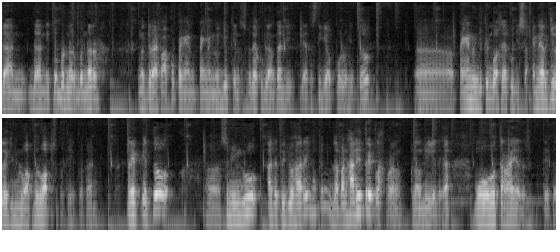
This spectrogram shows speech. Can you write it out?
Dan dan itu bener-bener ngedrive aku pengen pengen nunjukin. Seperti aku bilang tadi di atas 30 itu uh, pengen nunjukin bahwa saya aku bisa. Energi lagi meluap-meluap seperti itu kan. Trip itu uh, seminggu ada tujuh hari mungkin 8 hari trip lah kurang, kurang lebih gitu ya. Muter aja seperti itu.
